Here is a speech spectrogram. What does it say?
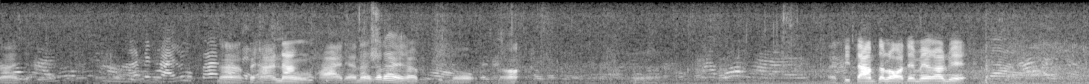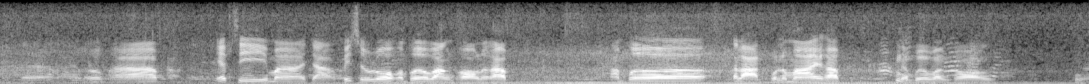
น่าจะหาไปถ่ายรูปป้าน่าไปหานั่งถ่ายแถวนั้นก็ได้ครับคุณโลกเนาะเอออ่าติดตามตลอดได้ไหมครับเนี่ยอ่าถ่ายรูป ครับ FC มาจากพิษณุโลกอำเภอวังทองนะครับอำเภอตลาดผลไม้ครับอำเภอวังทองเอ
